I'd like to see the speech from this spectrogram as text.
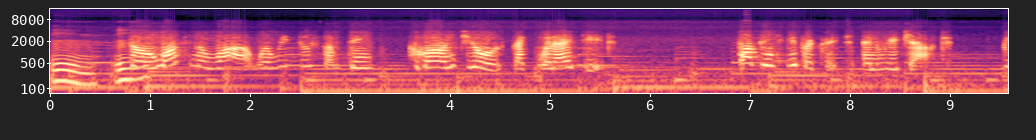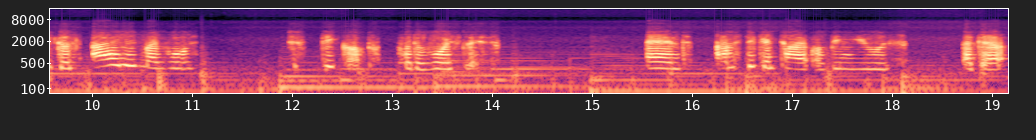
Mm, mm-hmm. So once in a while, when we do something grandiose like what I did, stop being hypocrite and reach out, because I need my voice to speak up for the voiceless, and I'm sick and tired of being used like a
